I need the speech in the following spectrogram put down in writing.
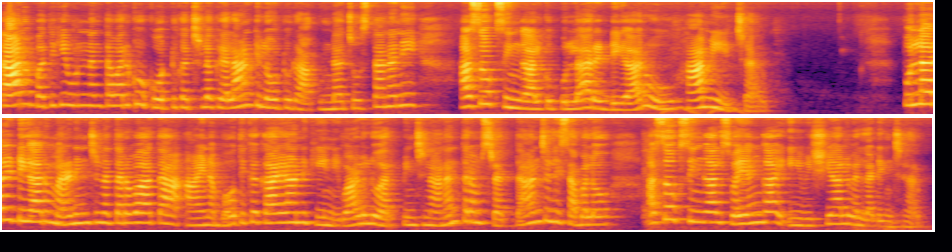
తాను బతికి ఉన్నంత వరకు కోర్టు ఖర్చులకు ఎలాంటి లోటు రాకుండా చూస్తానని అశోక్ సింగాల్కు పుల్లారెడ్డి గారు హామీ ఇచ్చారు. పుల్లారెడ్డి గారు మరణించిన తర్వాత ఆయన భౌతిక కాయానికి నివాళులు అర్పించిన అనంతరం శ్రద్ధాంజలి సభలో అశోక్ సింగాల్ స్వయంగా ఈ విషయాలు వెల్లడించారు.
